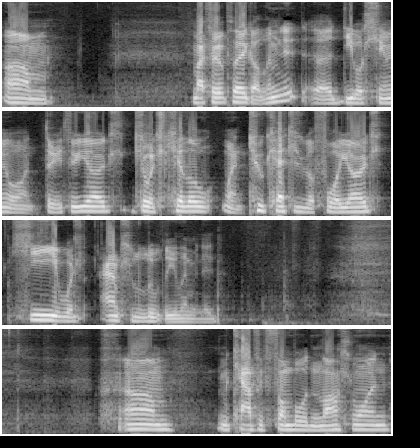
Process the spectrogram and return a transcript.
Um, my favorite player got limited. Uh, Deebo Samuel went 33 yards. George Kittle went two catches with four yards. He was absolutely limited. Um, McCaffrey fumbled and lost one.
